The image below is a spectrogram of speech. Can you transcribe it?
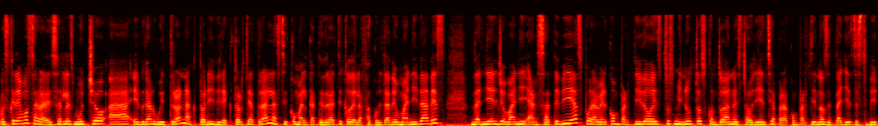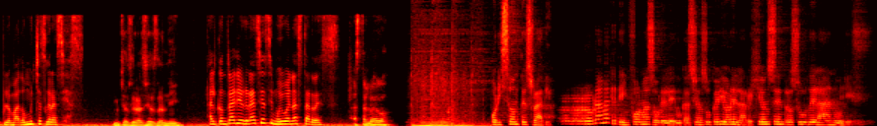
Pues queremos agradecerles mucho a Edgar Huitrón, actor y director teatral, así como al catedrático de la Facultad de Humanidades, Daniel Giovanni Arzate Díaz, por haber compartido estos minutos con toda nuestra audiencia para compartirnos detalles de este diplomado. Muchas gracias. Muchas gracias, Dani. Al contrario, gracias y muy buenas tardes. Hasta luego. Horizontes Radio te informa sobre la educación superior en la región centro-sur de la Anúñez.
